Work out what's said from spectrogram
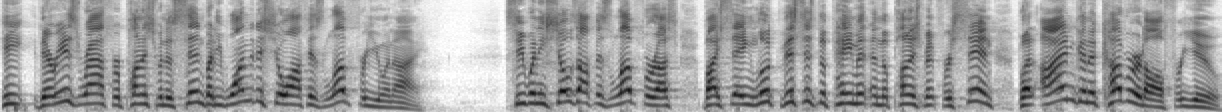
He, there is wrath for punishment of sin, but he wanted to show off his love for you and I. See, when he shows off his love for us by saying, Look, this is the payment and the punishment for sin, but I'm going to cover it all for you.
